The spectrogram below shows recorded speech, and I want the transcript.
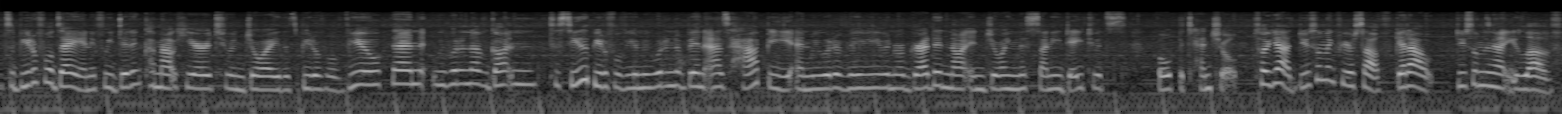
It's a beautiful day. And if we didn't come out here to enjoy this beautiful view, then we wouldn't have gotten to see the beautiful view and we wouldn't have been as happy and we would have maybe even regretted not enjoying this sunny day to its full potential. So yeah, do something for yourself. Get out. Do something that you love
